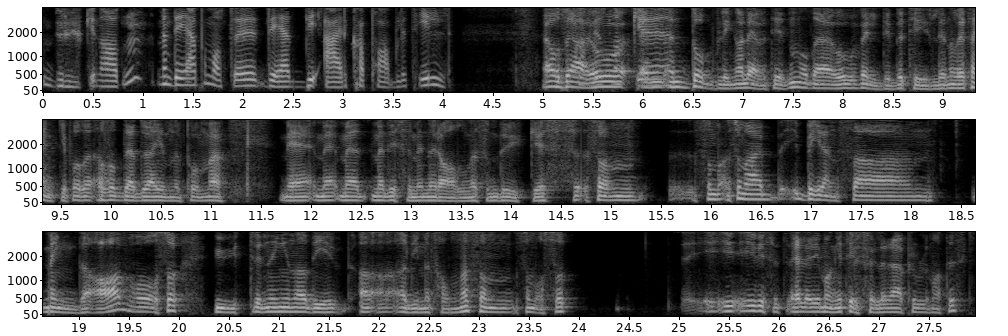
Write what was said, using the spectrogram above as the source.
bruken av den, men det er på en måte det de er kapable til. Ja, og det er jo snakke... en, en, dobling av levetiden, og det er jo veldig betydelig når vi tenker på det, altså det du er inne på med med, med, med, disse mineralene som brukes, som, som, som er begrensa mengde av, og også utvinningen av de, av de metallene som, som også i, i, visse, eller i mange tilfeller er problematisk.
